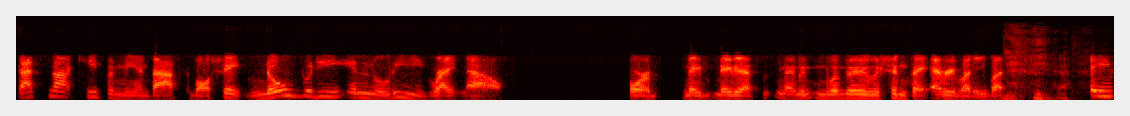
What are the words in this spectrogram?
That's not keeping me in basketball shape. Nobody in the league right now or maybe maybe that's maybe, maybe we shouldn't say everybody, but yeah. a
